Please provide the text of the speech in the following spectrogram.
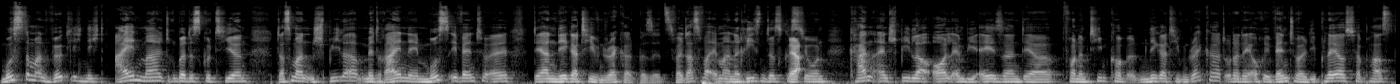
musste man wirklich nicht einmal drüber diskutieren, dass man einen Spieler mit reinnehmen muss, eventuell, der einen negativen Rekord besitzt. Weil das war immer eine Riesendiskussion. Ja. Kann ein Spieler All-NBA sein, der von einem Team kommt mit einem negativen Rekord oder der auch eventuell die Playoffs verpasst?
